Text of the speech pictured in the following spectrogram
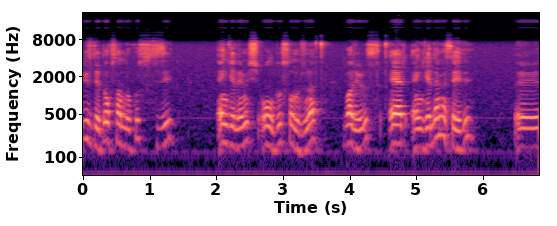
%99 sizi engellemiş olduğu sonucuna varıyoruz. Eğer engellemeseydi e,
